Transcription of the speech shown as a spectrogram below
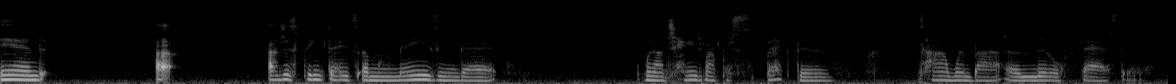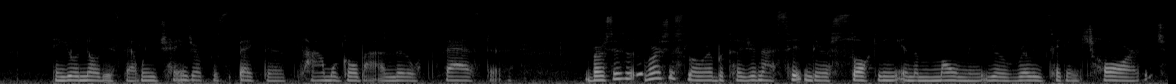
And I I just think that it's amazing that when I changed my perspective, time went by a little faster. And you'll notice that when you change your perspective, time will go by a little faster versus versus slower because you're not sitting there sulking in the moment. You're really taking charge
